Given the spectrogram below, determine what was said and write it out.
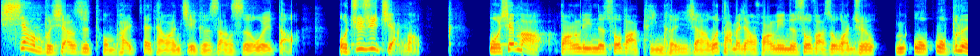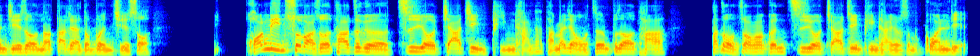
像不像是统派在台湾借壳上市的味道？我继续讲哦，我先把黄玲的说法平衡一下。我坦白讲，黄玲的说法是完全我我不能接受，然后大家也都不能接受。黄玲说法说他这个自幼家境贫寒的，坦白讲，我真的不知道他他这种状况跟自幼家境贫寒有什么关联。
